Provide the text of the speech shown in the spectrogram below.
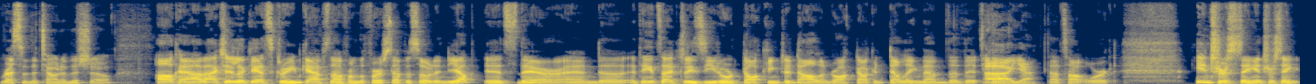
rest of the tone of the show. Okay, I'm actually looking at screen caps now from the first episode, and yep, it's there. And uh, I think it's actually Zero talking to Dal and Rok-Tahk and telling them that they, Uh, yeah. that's how it worked. Interesting, interesting.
